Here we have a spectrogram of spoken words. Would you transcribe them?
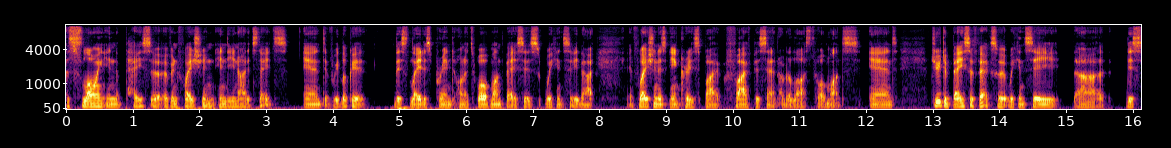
a slowing in the pace of inflation in the United States. And if we look at this latest print on a 12 month basis, we can see that inflation has increased by 5% over the last 12 months. And due to base effects, we can see uh, this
